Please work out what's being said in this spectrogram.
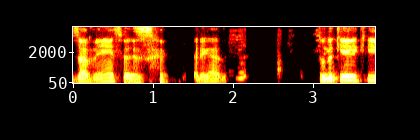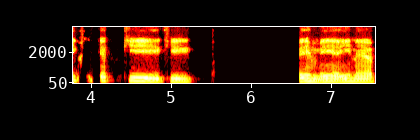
desavenças, tá ligado? Tudo que, que, que, que, permeia aí, né, a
